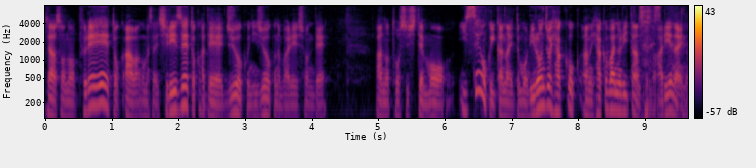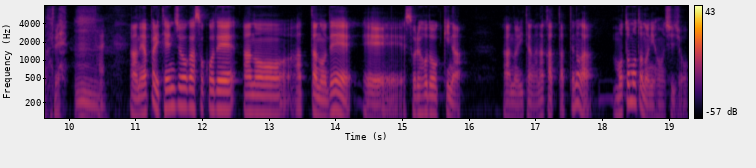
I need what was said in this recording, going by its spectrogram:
じゃあそのプレイ A とかあごめんなさいシリーズ A とかで10億20億のバリエーションであの投資しても1000億いかないともう理論上100億あの100倍のリターンっていうのはありえないので うん。はい。あのやっぱり天井がそこであのあったので、えーそれほど大きなあのリターンがなかったっていうのがもともとの日本市場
